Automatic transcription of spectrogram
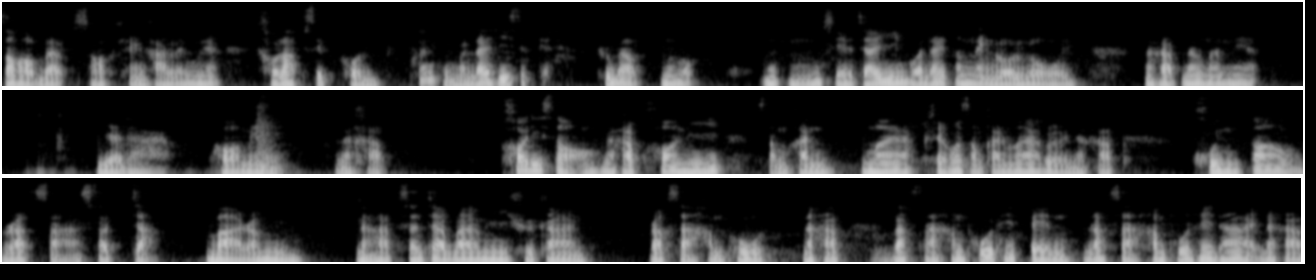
สอบแบบสอบแข่งขันอะไรพวกเนี้ยเขารับสิบคน เพื่อนผมมันได้ที่สิบเอ็ดคือแบบมันบอกอื้อหือเสียใจยิ่งกว่าได้ตำแหน่งโลโลๆนะครับ ดังนั้นเนี่ยอย่าด่าพ่อแม่นะครับ ข้อที่สองนะครับข้อนี้ สำคัญมาก ใช้ข้อสำคัญมากเลยนะครับ คุณต้องรักษาสัจจะบารมีนะครับสัจจะบารมีคือการรักษาคำพูดนะครับ รักษาคำพูดให้เป็นรักษาคำพูดให้ได้นะครับ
